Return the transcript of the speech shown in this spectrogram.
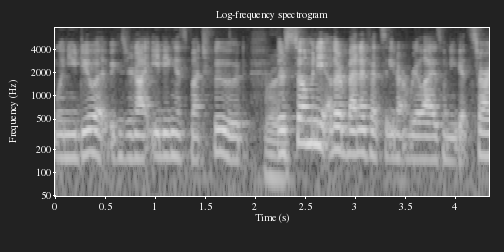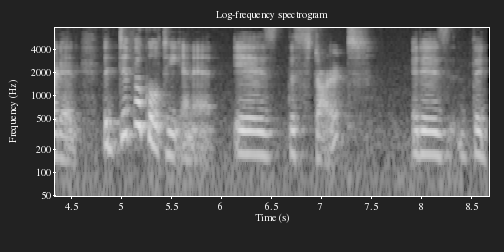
when you do it because you're not eating as much food. Right. There's so many other benefits that you don't realize when you get started. The difficulty in it is the start. It is the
